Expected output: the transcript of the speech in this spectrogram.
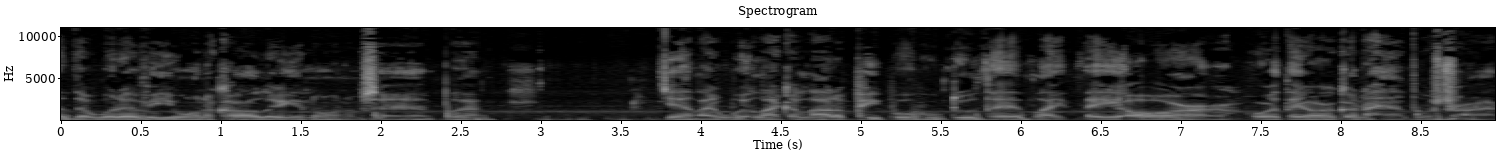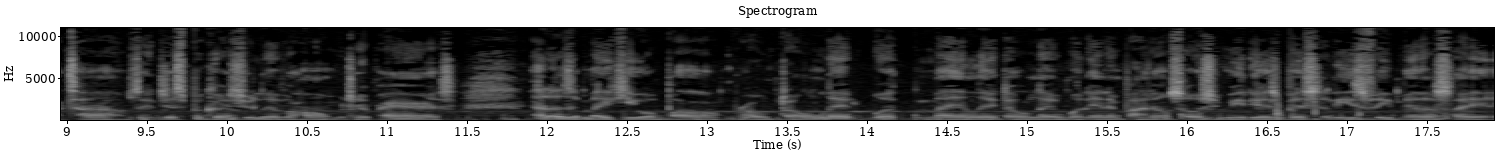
the whatever you want to call it. You know what I'm saying? But yeah, like with like a lot of people who do that, like they are or they are gonna have those trying times. And just because you live at home with your parents, that doesn't make you a bum, bro. Don't let what mainly don't let what anybody on social media, especially these females say,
